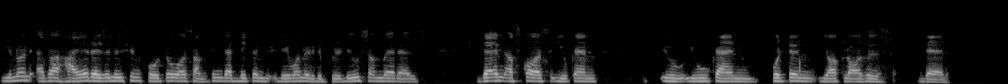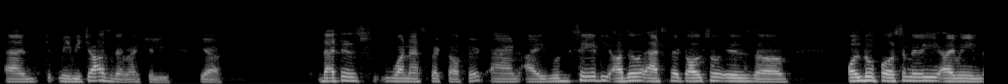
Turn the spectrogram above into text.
you know like a higher resolution photo or something that they can they want to reproduce somewhere else then of course you can you you can put in your clauses there and maybe charge them actually. Yeah. That is one aspect of it. And i would say the other aspect also is uh, although personally i mean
